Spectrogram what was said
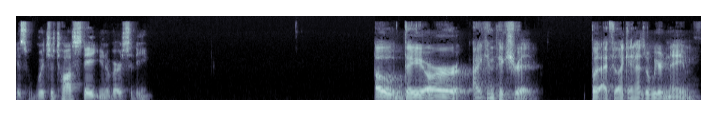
is Wichita State University. Oh, they are. I can picture it, but I feel like it has a weird name.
